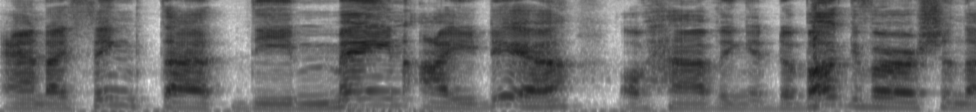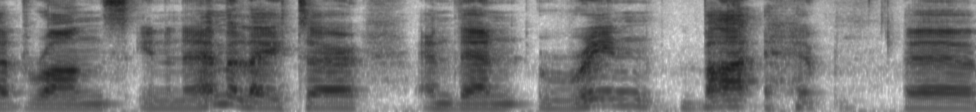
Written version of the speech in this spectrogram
And I think that the main idea of having a debug version that runs in an emulator and then rin uh,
